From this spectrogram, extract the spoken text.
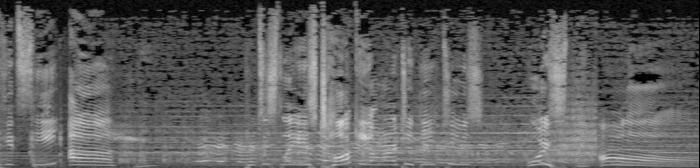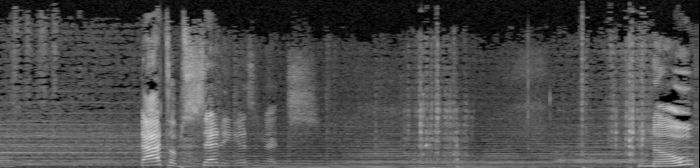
As you can see, uh, Princess Leia is talking on R2D2's voice. Oh, that's upsetting, isn't it? No.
